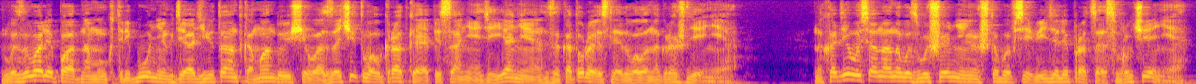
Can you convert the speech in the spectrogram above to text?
Вызывали по одному к трибуне, где адъютант командующего зачитывал краткое описание деяния, за которое следовало награждение. Находилась она на возвышении, чтобы все видели процесс вручения –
